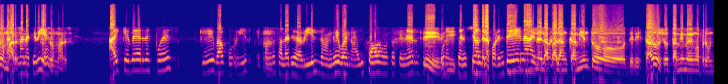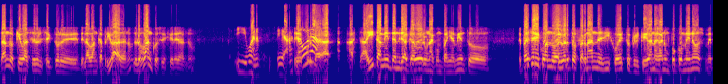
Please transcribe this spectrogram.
la marzo, semana que viene. marzo. Hay que ver después qué va a ocurrir con Mm. los salarios de abril, donde, bueno, ahí ya vamos a tener Sí, una y- extensión de la cuarentena. En y, el bueno, apalancamiento del Estado, yo también me vengo preguntando qué va a hacer el sector de, de la banca privada, ¿no? De los bancos en general, ¿no? y bueno, eh, hasta Eh, ahora... a- hasta ahí también tendría que haber un acompañamiento. Me parece que cuando Alberto Fernández dijo esto, que el que gana gana un poco menos, me,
